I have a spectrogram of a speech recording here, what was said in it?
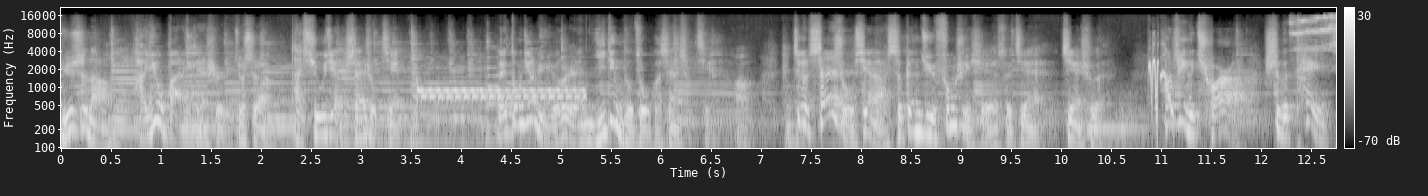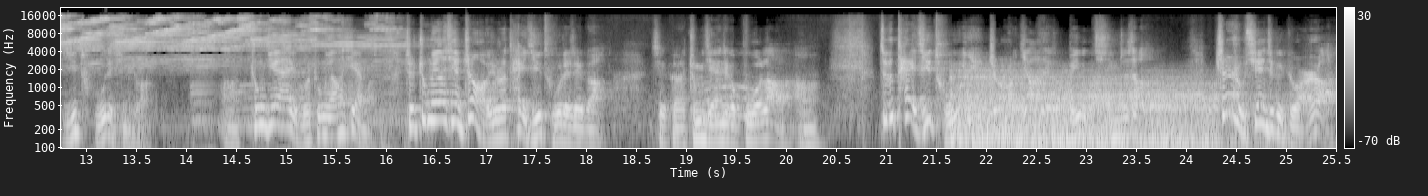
于是呢，他又办了一件事，就是他修建了山手线。来东京旅游的人一定都坐过山手线啊。这个山手线啊是根据风水学所建建设的，它这个圈儿啊，是个太极图的形状啊，中间还有个中央线嘛。这中央线正好就是太极图的这个这个中间这个波浪啊。这个太极图也正好压在这个北斗七星之上。山手线这个圆儿啊，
